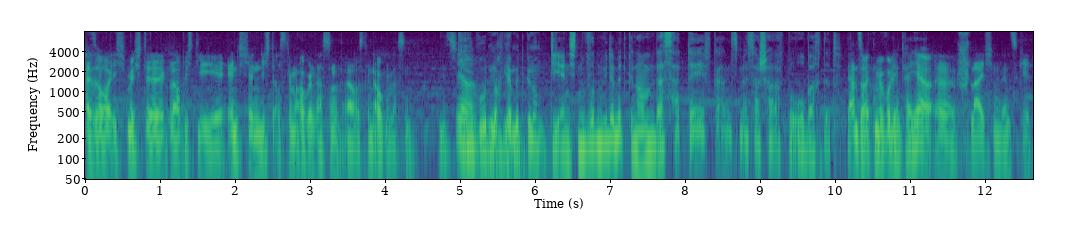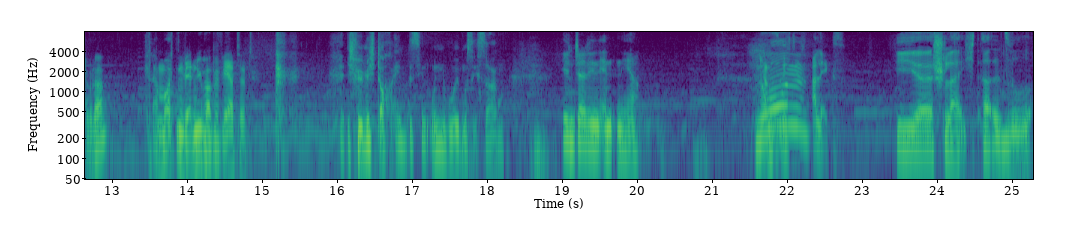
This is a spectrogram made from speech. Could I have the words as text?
Also ich möchte, glaube ich, die Entchen nicht aus dem Auge lassen, äh, aus den Augen lassen. Die wurden noch wieder mitgenommen. Die Entchen wurden wieder mitgenommen. Das hat Dave ganz messerscharf beobachtet. Dann sollten wir wohl hinterher äh, schleichen, wenn es geht, oder? Klamotten werden überbewertet. Ich fühle mich doch ein bisschen unwohl, muss ich sagen. Hinter den Enten her. Nun, Alex. Ihr schleicht also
